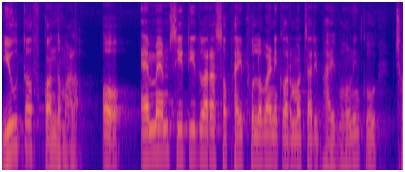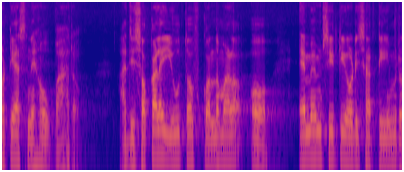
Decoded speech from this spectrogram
ୟୁଥ୍ ଅଫ୍ କନ୍ଧମାଳ ଓ ଏମ୍ଏମ୍ସିଟି ଦ୍ୱାରା ସଫାଇ ଫୁଲବାଣୀ କର୍ମଚାରୀ ଭାଇ ଭଉଣୀଙ୍କୁ ଛୋଟିଆ ସ୍ନେହ ଉପହାର। ଆଜି ସକାଳେ ୟୁଥ୍ ଅଫ୍ କନ୍ଧମାଳ ଓ ଏମ୍ଏମ୍ସିଟି ଓଡ଼ିଶା ଟିମ୍ର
